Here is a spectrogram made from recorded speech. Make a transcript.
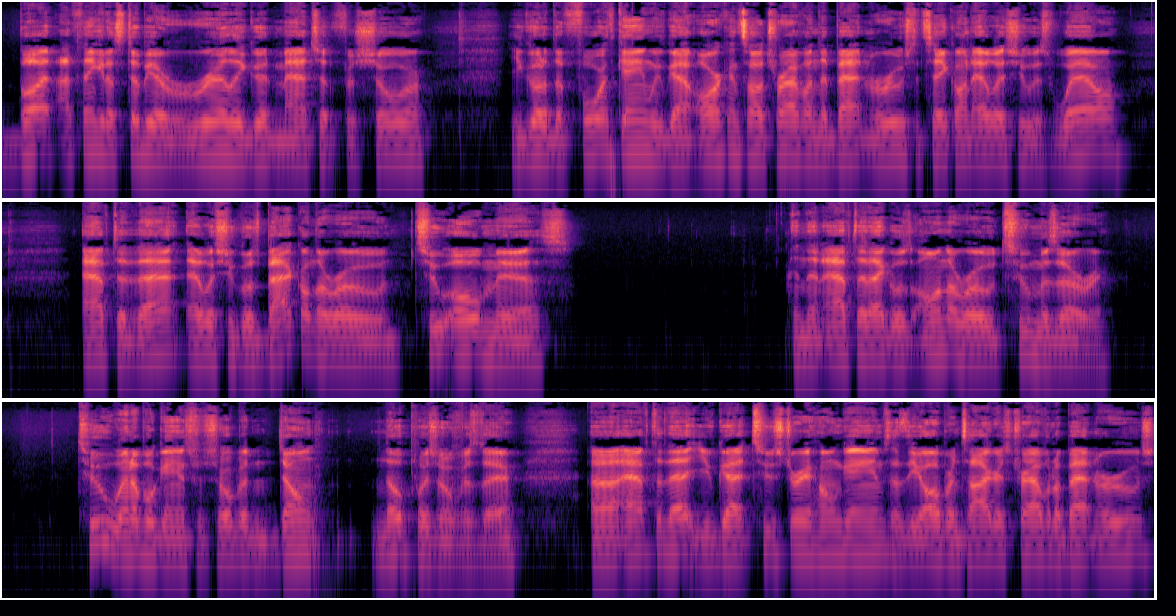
but I think it'll still be a really good matchup for sure. You go to the fourth game, we've got Arkansas traveling to Baton Rouge to take on LSU as well. After that, LSU goes back on the road to Ole Miss and then after that goes on the road to Missouri. Two winnable games for sure, but don't no pushovers there. Uh, after that, you've got two straight home games as the Auburn Tigers travel to Baton Rouge,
